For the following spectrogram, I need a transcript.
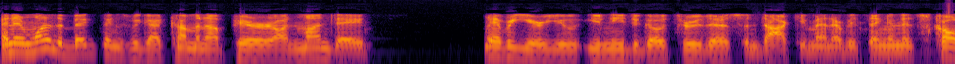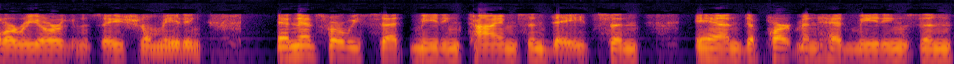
and then one of the big things we got coming up here on Monday. Every year you you need to go through this and document everything, and it's called a reorganizational meeting, and that's where we set meeting times and dates and and department head meetings and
